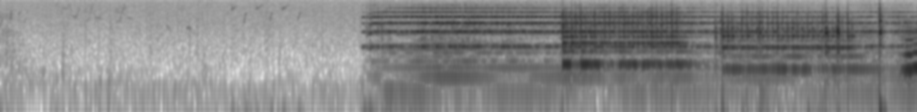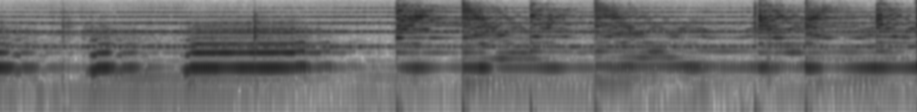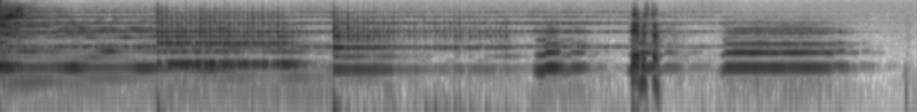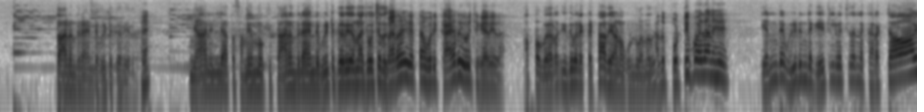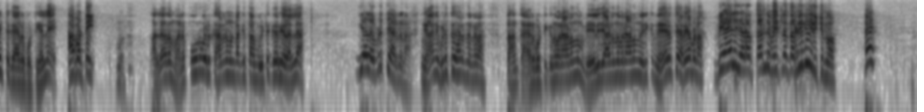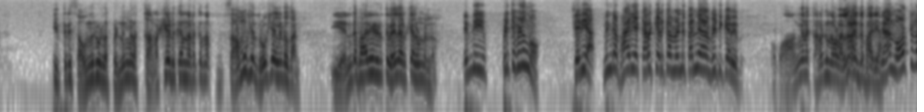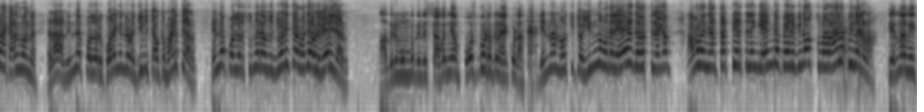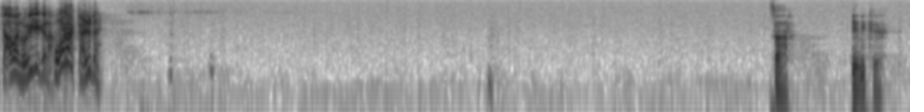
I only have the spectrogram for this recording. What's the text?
Hey mister. താനെന്തിനാ എന്റെ വീട്ടിൽ കയറിയത്? ഞാനില്ലാത്ത സമയം നോക്കി താനെന്തിനാ എന്റെ വീട്ടിൽ കയറിയതെന്നാ ചോദിച്ചത്. വിറക് കെട്ടാൻ ഒരു കയറ് ചോദിച്ച് കയറിയതാ. അപ്പൊ വിറക് ഇതുവരെ കെട്ടാതെയാണോ കൊണ്ടുവന്നത്? അത് പൊട്ടിപ്പോയതാണ്. ഹേ എന്റെ വീടിന്റെ ഗേറ്റിൽ വെച്ച് തന്നെ കറക്റ്റായിട്ട് കയറ് പൊട്ടി അല്ലേ ആ പൊട്ടി. അല്ലാതെ മനഃപൂർവം ഒരു കാരണമുണ്ടാക്കി താൻ വീട്ടിൽ കയറിയതല്ല. ഇയാൾ എവിടുത്തെ ആരണടാ ഞാൻ ഇവിടുത്തുകാരൻ തന്നെടാ. താൻ കയർ പൊട്ടിക്കുന്നവനാണെന്നും വേലി ചാടുന്നവനാണെന്നും എനിക്ക് നേരത്തെ അറിയാമടാ. വേലി ചാടാൻ തന്റെ വീട്ടിലെന്താ നിധി ഇരിക്കുന്നോ? ഏ ഇത്തിരി സൗന്ദര്യമുള്ള പെണ്ണുങ്ങളെ കറക്കിയെടുക്കാൻ നടക്കുന്ന സാമൂഹ്യ ദ്രോഹിയല്ലടോ താൻ. എന്റെ ഭാര്യയുടെ അടുത്ത് വേല ഇറക്കിയാലുണ്ടല്ലോ. എന്ത് ചെയ്യും? പിടിച്ച് വിഴുങ്ങോ? ശരിയാ നിന്റെ ഭാര്യയെ കറക്കെടുക്കാൻ വേണ്ടി തന്നെ ഞാൻ വീട്ടിൽ കയറിയത്. അങ്ങനെ കറങ്ങുന്നവളല്ല എന്റെ ഭാര്യ. ഞാൻ നോക്കട്ടാ കറങ്ങുമെന്ന്. എടാ നിന്നെ പോലെ ഒരു കുരങ്ങന്റെ കൂടെ ജീവിച്ച് അവൾക്ക് മടുത്ത് കാണും. എന്നെ പോലെ ഒരു സുന്ദരം ഒന്ന് ഞൊടിച്ചാൽ മതി അവൾ വേലി ചാടും. അതിനു മുമ്പ് നിന്റെ ശവം ഞാൻ പോസ്റ്റ്മോർട്ടത്തിന് അയക്കൂടാ. എന്നാ നോക്കിക്കോ ഇന്ന് മുതൽ ഏഴ് ദിവസത്തിനകം അവളെ ഞാൻ തട്ടിയെടുത്തില്ലെങ്കിൽ എന്റെ പേര് വിനോദ് കുമാർ ആലപ്പി എന്നല്ലടാ. എന്നാ നീ ചാവാൻ ഒരുക്കിക്കടാ പോടാ കഴുത. സാർ എനിക്ക്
